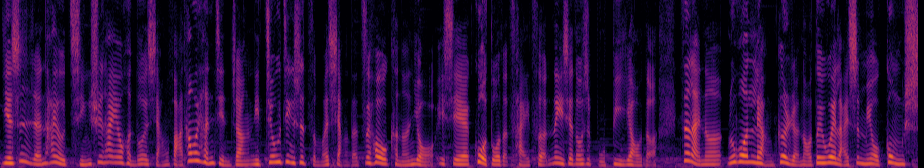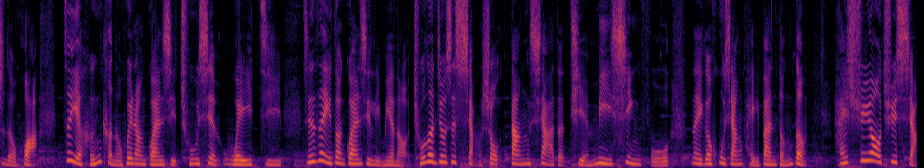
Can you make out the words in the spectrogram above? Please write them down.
也是人，他有情绪，他也有很多的想法，他会很紧张。你究竟是怎么想的？最后可能有一些过多的猜测，那些都是不必要的。再来呢，如果两个人哦对未来是没有共识的话，这也很可能会让关系出现危机。其实，在一段关系里面哦，除了就是享受当下的甜蜜幸福，那个互相陪伴等等。还需要去去想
